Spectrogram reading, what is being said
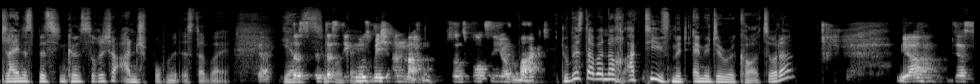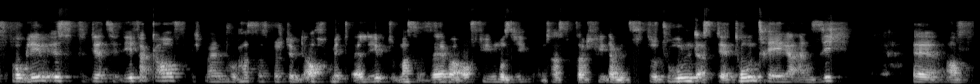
kleines bisschen künstlerischer Anspruch mit ist dabei. Ja, ja das, das Ding geil. muss mich anmachen, sonst braucht es nicht auf dem Markt. Du bist aber noch aktiv mit Amity Records, oder? Ja, das Problem ist der CD-Verkauf. Ich meine, du hast das bestimmt auch miterlebt. Du machst ja selber auch viel Musik und hast da viel damit zu tun, dass der Tonträger an sich äh, auf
